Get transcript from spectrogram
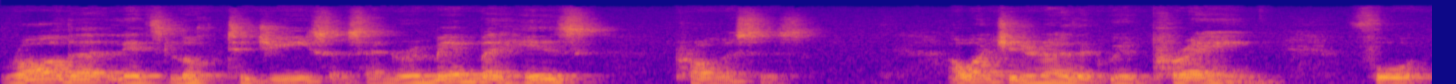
Rather, let's look to Jesus and remember his promises. I want you to know that we're praying for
